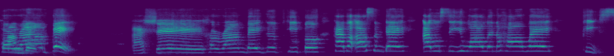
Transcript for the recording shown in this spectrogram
Harambe. Ashe, Harambe, good people. Have an awesome day. I will see you all in the hallway. Peace.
